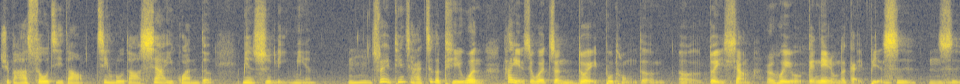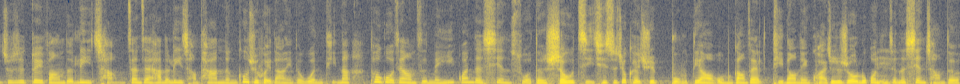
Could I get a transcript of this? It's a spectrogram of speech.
去把它搜集到进入到下一关的面试里面。嗯，所以听起来这个提问，它也是会针对不同的呃对象而会有更内容的改变。是，嗯，是，就是对方的立场，站在他的立场，他能够去回答你的问题。那透过这样子每一关的线索的收集，其实就可以去补掉我们刚才提到那块，就是说，如果你真的现场的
